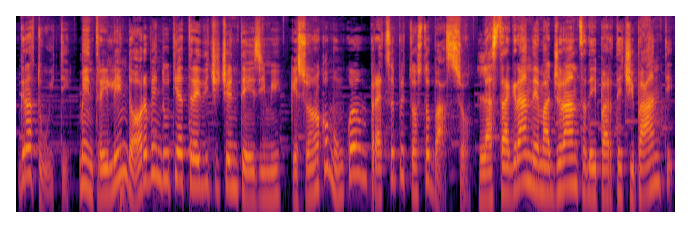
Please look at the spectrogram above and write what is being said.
gratuiti, mentre i Lindor venduti a 13 centesimi, che sono comunque un prezzo piuttosto basso. La stragrande maggioranza dei partecipanti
